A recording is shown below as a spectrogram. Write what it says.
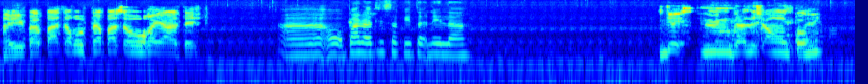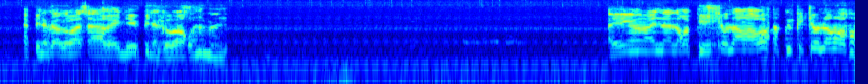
Ay, papasa ko, papasa ko kay ate. ah, oo, para at least nakita nila. Hindi, yung galing sa Hong Kong, ay pinagagawa sa akin, yung pinagawa ko naman. Ay, yung alala ko, picture lang ako, nagpipicture lang ako.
